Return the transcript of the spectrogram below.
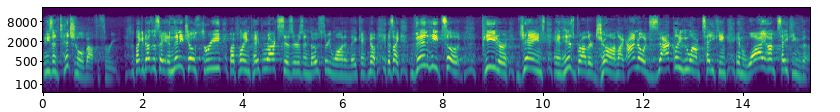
And he's intentional about the three. Like it doesn't say, and then he chose three by playing paper, rock, scissors, and those three won, and they came. No, it's like, then he took Peter, James, and his brother John. Like, I know exactly who I'm taking and why I'm taking them.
